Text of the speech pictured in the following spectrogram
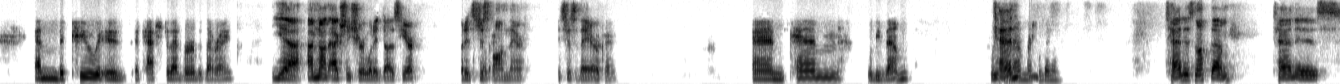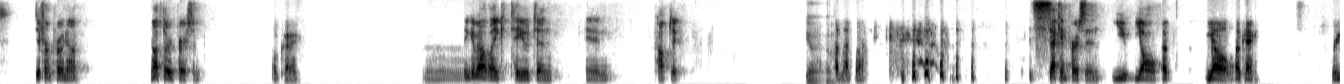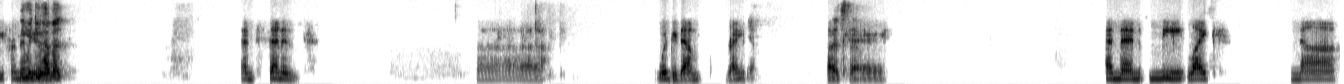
And the two is attached to that verb, is that right? Yeah, I'm not actually sure what it does here, but it's just Okay. on there. It's just there. Okay. And 10 would be them? We 10? them or something? 10 is not them. 10 is different pronoun, not third person. Okay. Think about like Teuten in Coptic. Yeah. I'm that far. It's second person, you y'all. Oh, Yo, okay. Free from then we do have a and sen is uh would be them, right? Yeah. That's them. Okay. And then me like na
